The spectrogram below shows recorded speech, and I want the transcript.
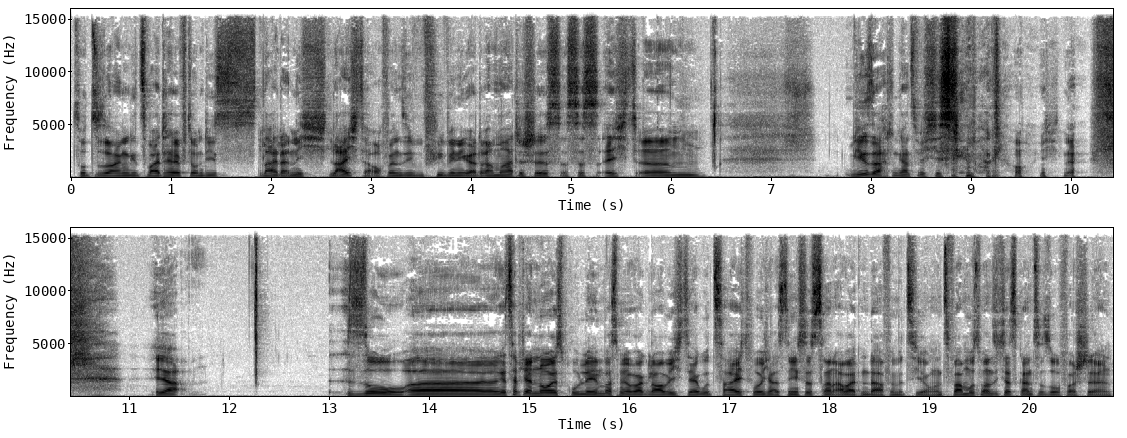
sozusagen die zweite Hälfte und die ist leider nicht leichter, auch wenn sie viel weniger dramatisch ist. Es ist echt, ähm, wie gesagt, ein ganz wichtiges Thema, glaube ich. Ne? Ja, so, äh, jetzt habe ich ein neues Problem, was mir aber, glaube ich, sehr gut zeigt, wo ich als nächstes dran arbeiten darf in Beziehungen. Und zwar muss man sich das Ganze so vorstellen.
